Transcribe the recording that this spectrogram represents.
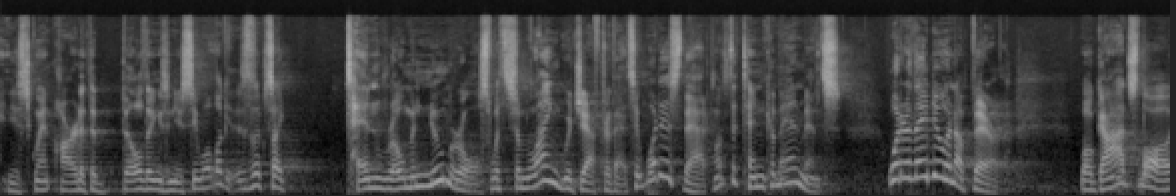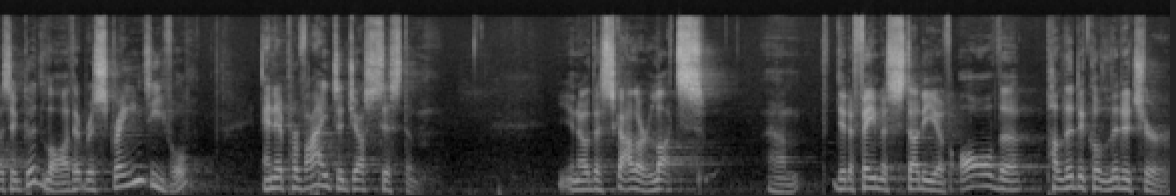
and you squint hard at the buildings and you see, well, look, this looks like 10 Roman numerals with some language after that. Say, what is that? What's the Ten Commandments? What are they doing up there? Well, God's law is a good law that restrains evil and it provides a just system. You know, the scholar Lutz um, did a famous study of all the political literature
